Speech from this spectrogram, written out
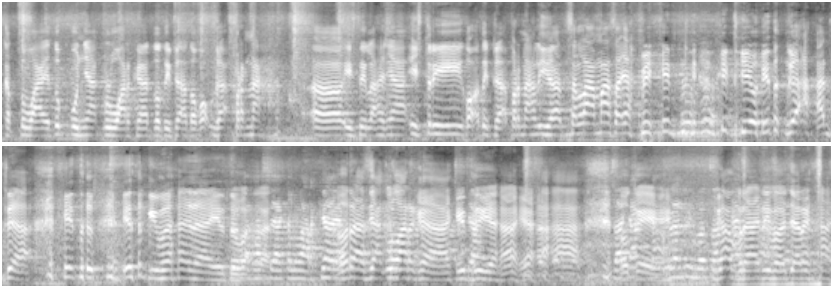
ketua itu punya keluarga atau tidak atau kok nggak pernah uh, istilahnya istri kok tidak pernah lihat selama saya bikin video itu nggak ada. Itu itu gimana itu, Pak? rahasia keluarga ya. oh rahasia keluarga gitu ya, ya. Oke. bocorkan. nggak berani bocorkan.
